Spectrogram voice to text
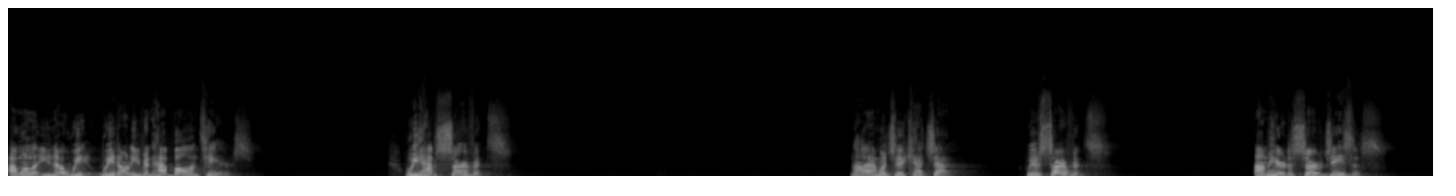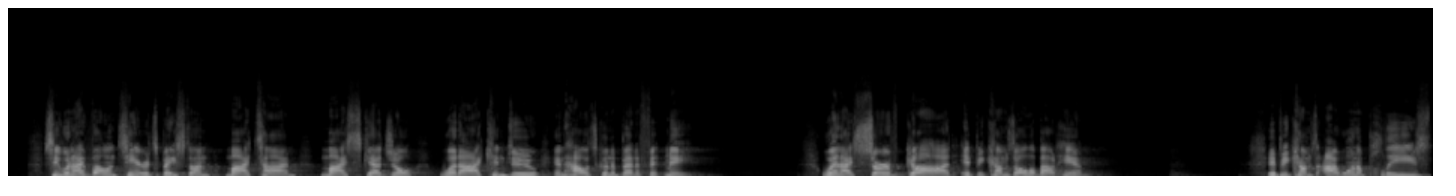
I want to let you know we, we don't even have volunteers. We have servants. No, I want you to catch that. We have servants. I'm here to serve Jesus. See, when I volunteer, it's based on my time, my schedule, what I can do, and how it's going to benefit me. When I serve God, it becomes all about Him. It becomes, I want to please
